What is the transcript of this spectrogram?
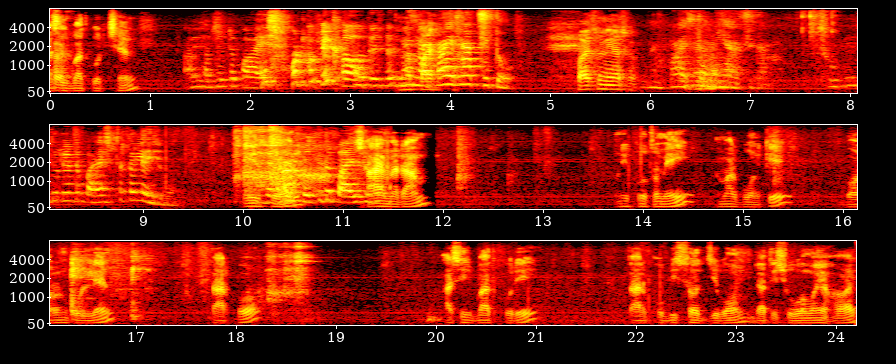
আশীর্বাদ করছেন। এরপর ছায়া ম্যাডাম উনি প্রথমেই আমার বোনকে বরণ করলেন। তারপর আশীর্বাদ করে তার ভবিষ্যৎ জীবন যাতে শুভময় হয়,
